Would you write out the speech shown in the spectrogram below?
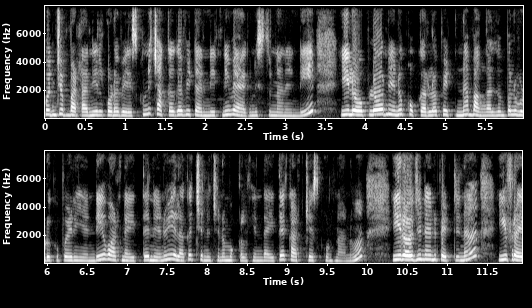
కొంచెం బఠానీలు కూడా వేసుకుని చక్కగా వీటన్నిటిని వేగనిస్తున్నానండి. ఈ లోపల నేను కుక్కర్లో పెట్టిన బంగాళదుంపలు ఉడికిపోయినాయండి. వాటిని అయితే నేను ఇలాగ చిన్న చిన్న ముక్కల కింద అయితే కట్ చేసుకుంటున్నాను. ఈరోజు నేను పెట్టిన ఈ ఫ్రై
